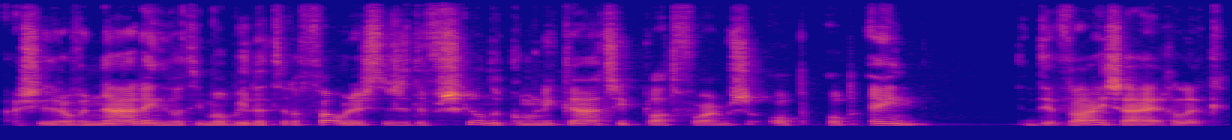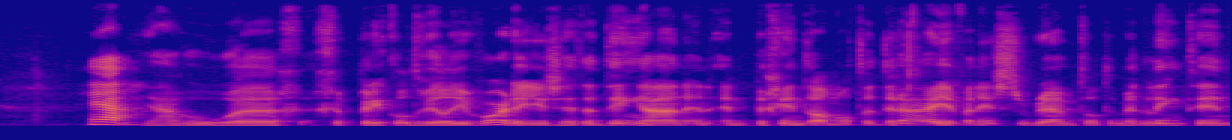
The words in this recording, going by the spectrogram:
als je erover nadenkt wat die mobiele telefoon is, er zitten verschillende communicatieplatforms op, op één device eigenlijk. Ja, Ja, hoe eh, ge- geprikkeld wil je worden? Je zet dat ding aan en, en het begint allemaal te draaien, van Instagram tot en met LinkedIn.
